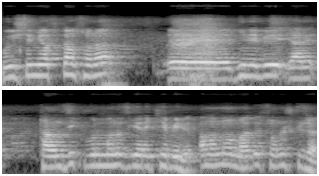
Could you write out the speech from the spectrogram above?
bu işlemi yaptıktan sonra e, yine bir yani tanzik vurmanız gerekebilir. Ama normalde sonuç güzel.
